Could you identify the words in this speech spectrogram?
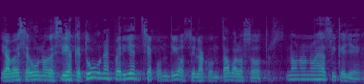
Y a veces uno decía que tuvo una experiencia con Dios y la contaba a los otros. No, no, no es así que llega.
